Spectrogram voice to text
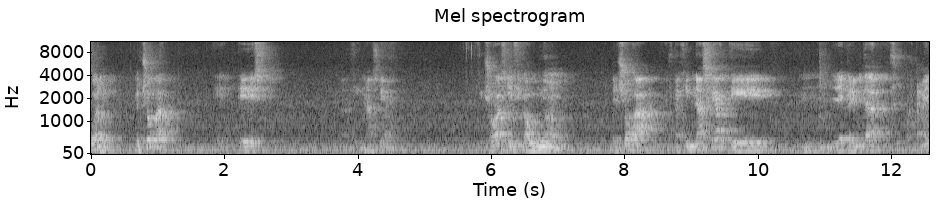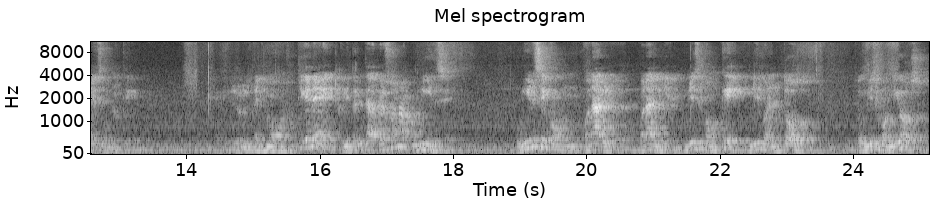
Bueno, el yoga eh, es una gimnasia. Yoga significa unión. El yoga es una gimnasia que mm, le permite, supuestamente, según lo orientalismo sostiene, que le permite a la persona unirse. Unirse con, con algo, con alguien. ¿Unirse con qué? Unirse con el todo. O sea, unirse con Dios.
